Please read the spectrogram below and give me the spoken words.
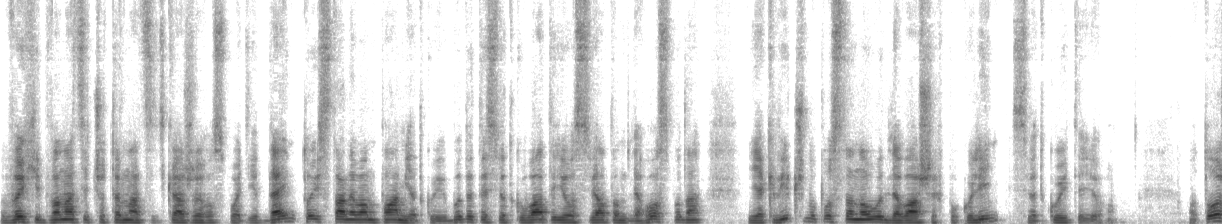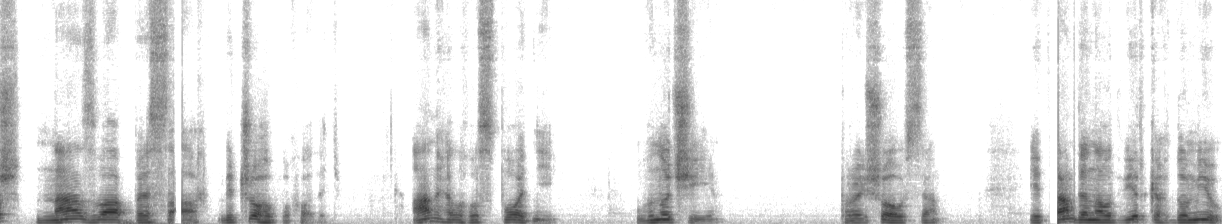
вихід 12.14, каже Господь, і день той стане вам пам'яткою, і будете святкувати його святом для Господа, як вічну постанову для ваших поколінь, святкуйте його. Отож, назва Песах від чого походить? Ангел Господній вночі пройшовся, і там, де на одвірках домів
